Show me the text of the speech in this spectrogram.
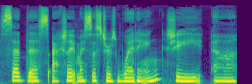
said this actually at my sister's wedding. She uh,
